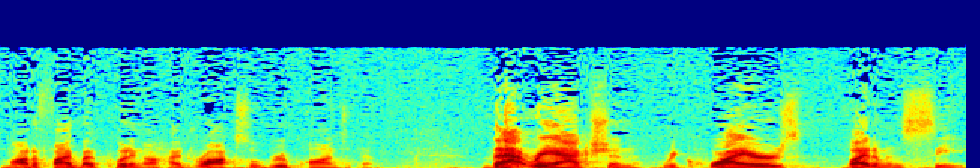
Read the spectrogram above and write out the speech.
Modified by putting a hydroxyl group onto them. That reaction requires vitamin C.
